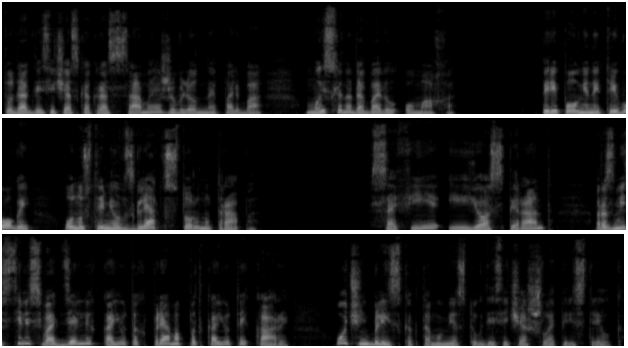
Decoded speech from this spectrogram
Туда, где сейчас как раз самая оживленная пальба, мысленно добавил Омаха. Переполненный тревогой, он устремил взгляд в сторону трапа. София и ее аспирант разместились в отдельных каютах прямо под каютой Кары, очень близко к тому месту, где сейчас шла перестрелка.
